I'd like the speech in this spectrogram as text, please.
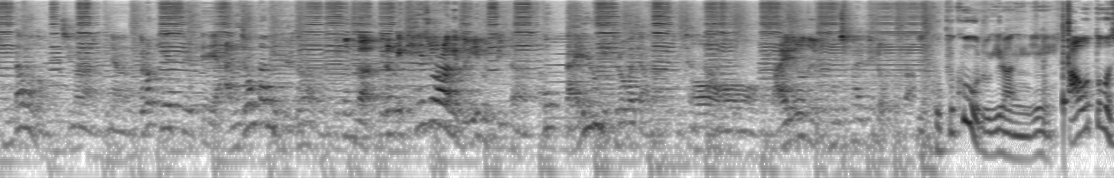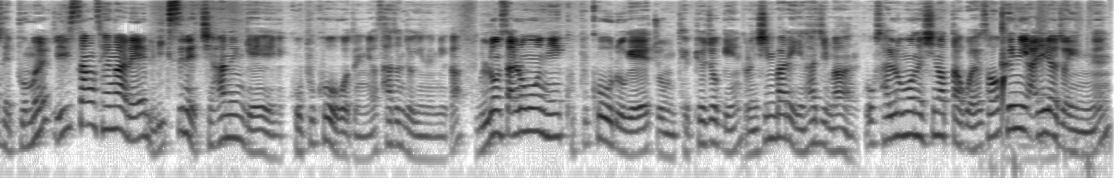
정답은 없지만 그냥 그렇게 했을 때 안정감이 들더라고요. 그러니까 이렇게 캐주얼하게도 입을 수 있다는 거 꼭 나일론이 들어가지 않아도. 어... 나일론을 고집할 필요 없다. 이 gorpcore look이라는 게 아웃도어 제품을 일상생활에 mix match하는 게 gorpcore거든요 사전적인 의미가. 물론 살로몬이 gorpcore look의 좀 대표적인 그런 신발이긴 하지만 꼭 살로몬을 신었다고 해서 흔히 알려져 있는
